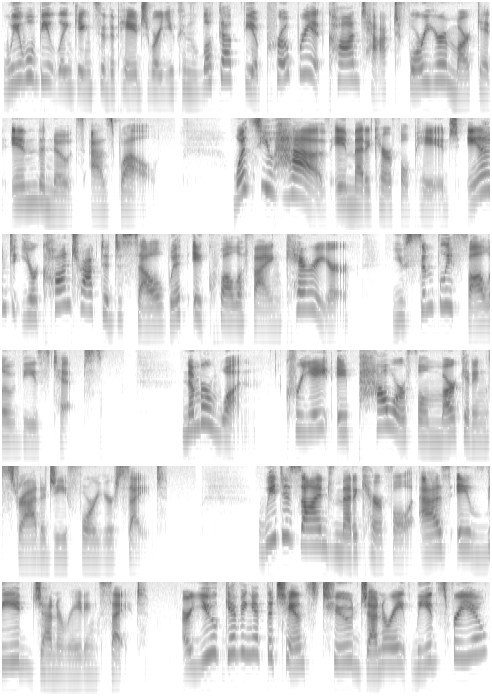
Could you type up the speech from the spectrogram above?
We will be linking to the page where you can look up the appropriate contact for your market in the notes as well. Once you have a Medicareful page and you're contracted to sell with a qualifying carrier, you simply follow these tips. Number one, create a powerful marketing strategy for your site. We designed Medicareful as a lead generating site. Are you giving it the chance to generate leads for you?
